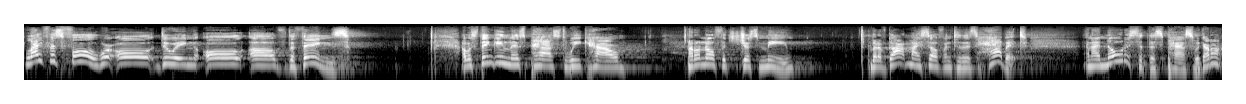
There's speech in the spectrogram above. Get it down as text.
life is full. We're all doing all of the things. I was thinking this past week how, I don't know if it's just me, but I've gotten myself into this habit. And I noticed it this past week. I don't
